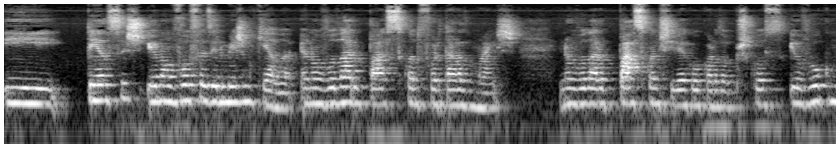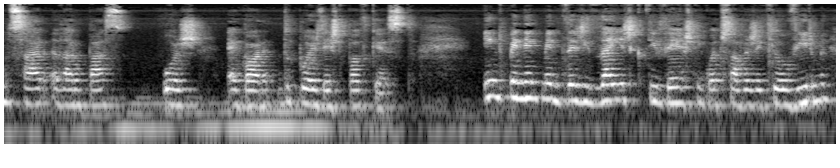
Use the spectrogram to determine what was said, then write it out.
e penses, eu não vou fazer o mesmo que ela, eu não vou dar o passo quando for tarde demais, eu não vou dar o passo quando estiver com a corda ao pescoço, eu vou começar a dar o passo hoje, agora, depois deste podcast. Independentemente das ideias que tiveste enquanto estavas aqui a ouvir-me,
